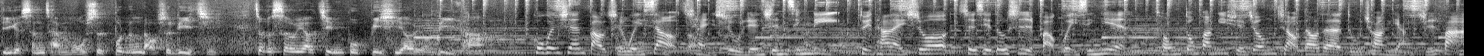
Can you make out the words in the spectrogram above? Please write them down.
一个生产模式，不能老是利己。这个社会要进步，必须要有利他。郭坤生保持微笑，阐述人生经历。对他来说，这些都是宝贵经验。从东方医学中找到的独创养殖法，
